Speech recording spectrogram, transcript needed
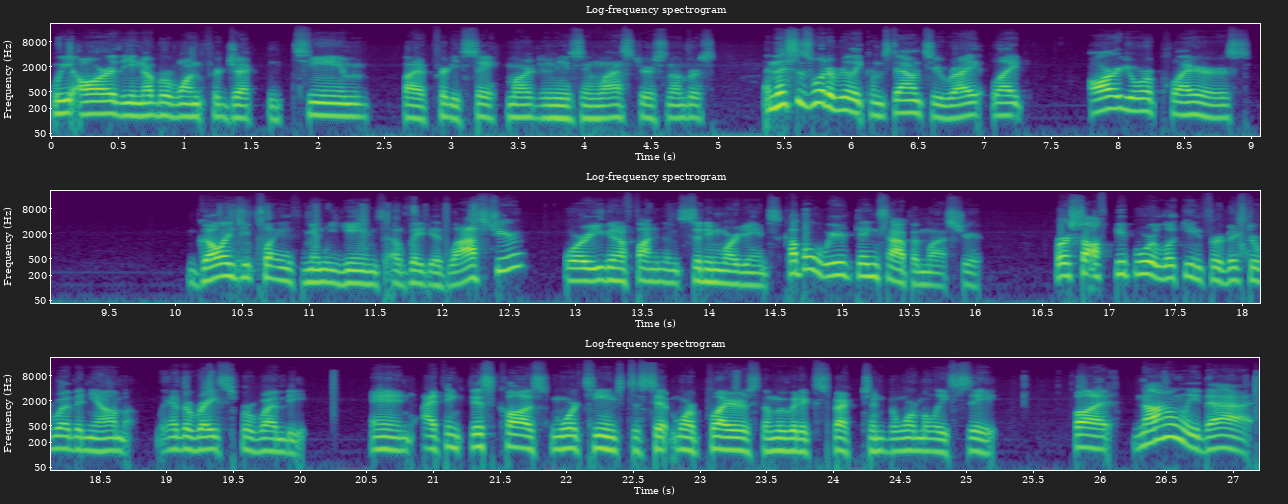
We are the number one projected team by a pretty safe margin using last year's numbers. And this is what it really comes down to, right? Like, are your players going to play as many games as they did last year, or are you going to find them sitting more games? A couple weird things happened last year. First off, people were looking for Victor Wembanyama. We had the race for Wemby. And I think this caused more teams to sit more players than we would expect to normally see. But not only that,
